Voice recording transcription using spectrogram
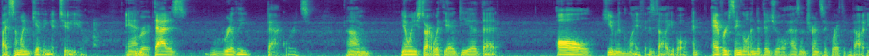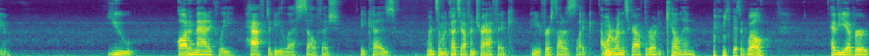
by someone giving it to you. And Right. that is really backwards. Um, You know, when you start with the idea that all human life is valuable and every single individual has intrinsic worth and value, you automatically have to be less selfish because when someone cuts you off in traffic and your first thought is like, I want to run this guy off the road and kill him. yeah. It's like, well, have you ever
